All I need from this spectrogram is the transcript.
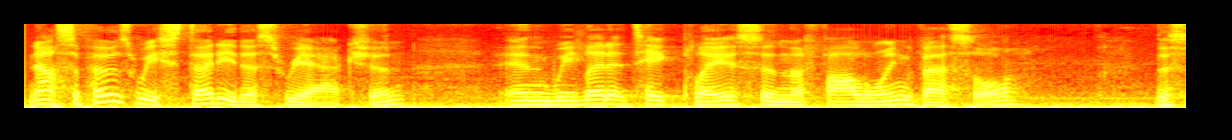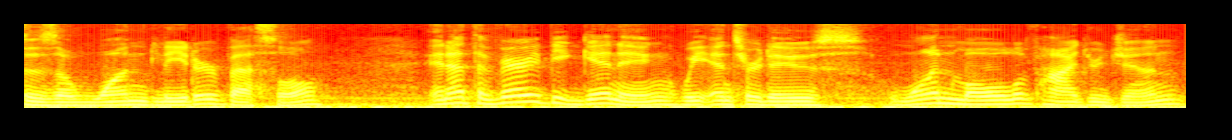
Now suppose we study this reaction and we let it take place in the following vessel. This is a one liter vessel. And at the very beginning, we introduce one mole of hydrogen,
